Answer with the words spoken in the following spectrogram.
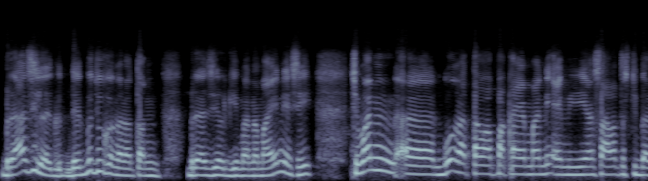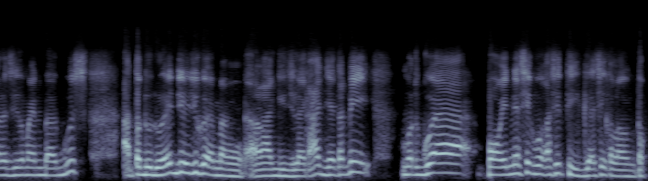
Brazil ya. dan gue juga nggak nonton Brazil gimana mainnya sih. Cuman eh, gue nggak tahu apakah emang ini MU yang salah terus di Brazil main bagus atau dua-duanya dia juga emang eh, lagi jelek aja. Tapi menurut gue poinnya sih gue kasih tiga sih kalau untuk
